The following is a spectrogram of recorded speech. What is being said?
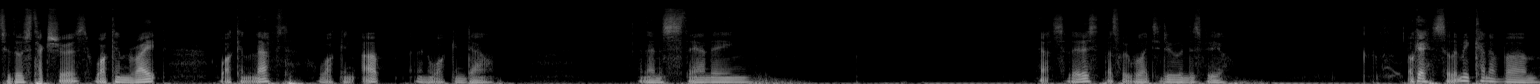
to those textures. Walking right, walking left, walking up, and then walking down. And then standing. Yeah so that is that's what we like to do in this video. Okay so let me kind of um,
